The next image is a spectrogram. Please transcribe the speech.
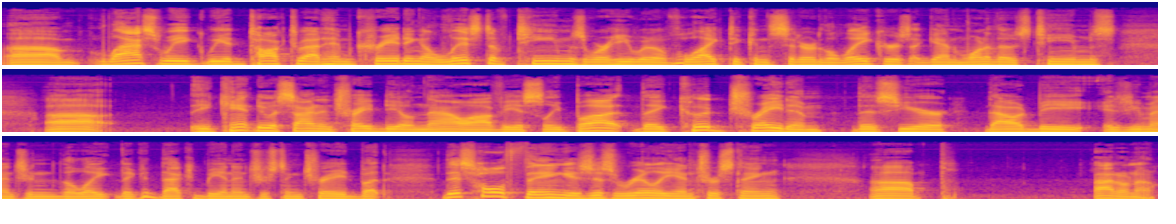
Um, last week we had talked about him creating a list of teams where he would have liked to consider the Lakers again, one of those teams. Uh, he can't do a sign and trade deal now, obviously, but they could trade him this year. That would be, as you mentioned, the late. They could that could be an interesting trade. But this whole thing is just really interesting. Uh, I don't know.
